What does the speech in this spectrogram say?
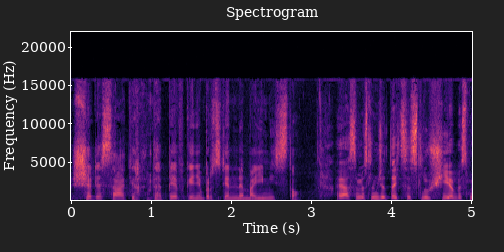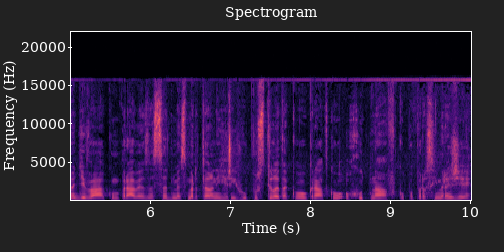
60 leté pěvkyně prostě nemají místo. A já si myslím, že teď se sluší, aby jsme divákům právě ze sedmi smrtelných hříchů pustili takovou krátkou ochutnávku. Poprosím režii.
